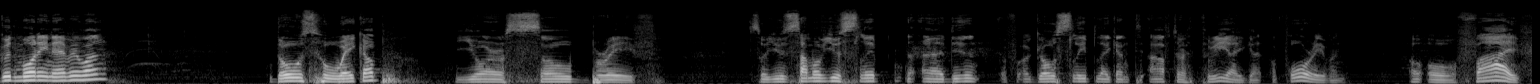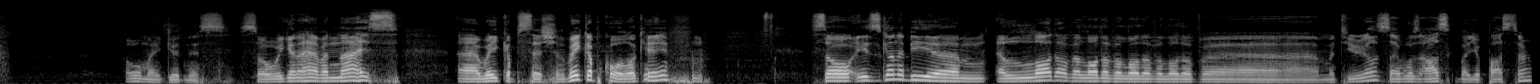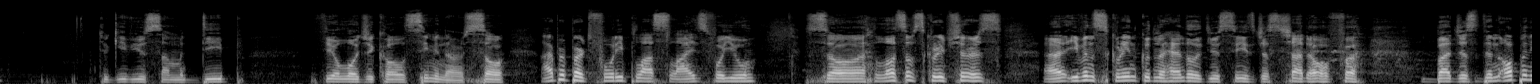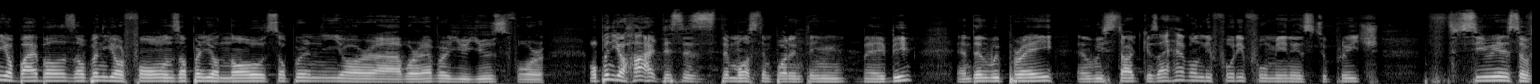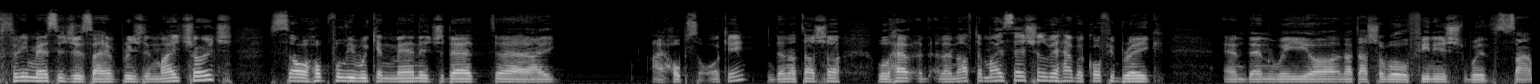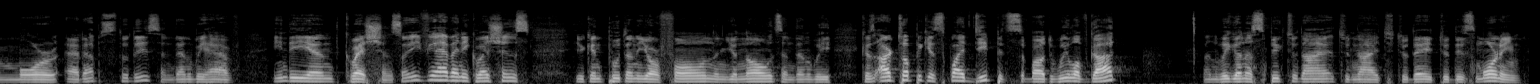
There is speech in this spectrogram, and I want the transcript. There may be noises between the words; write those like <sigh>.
Good morning, everyone. Those who wake up, you are so brave. So you, some of you slept, uh, didn't f- go sleep like after three. I got four even. Uh oh, five. Oh my goodness. So we're gonna have a nice uh, wake up session, wake up call, okay? <laughs> so it's gonna be um, a lot of, a lot of, a lot of, a lot of uh, materials. I was asked by your pastor to give you some deep theological seminars. So I prepared 40 plus slides for you. So uh, <laughs> lots of scriptures. Uh, even screen couldn't handle it. You see, it's just shut off. <laughs> But just then open your Bibles, open your phones, open your notes, open your uh, wherever you use for. Open your heart. This is the most important thing, baby. And then we pray and we start because I have only 44 minutes to preach series of three messages I have preached in my church. So hopefully we can manage that. Uh, I I hope so. Okay. Then Natasha will have, and after my session we have a coffee break, and then we uh, Natasha will finish with some more add-ups to this, and then we have in the end questions. So if you have any questions, you can put on your phone and your notes, and then we because our topic is quite deep. It's about will of God and we're going to speak tonight, tonight, today, to this morning,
